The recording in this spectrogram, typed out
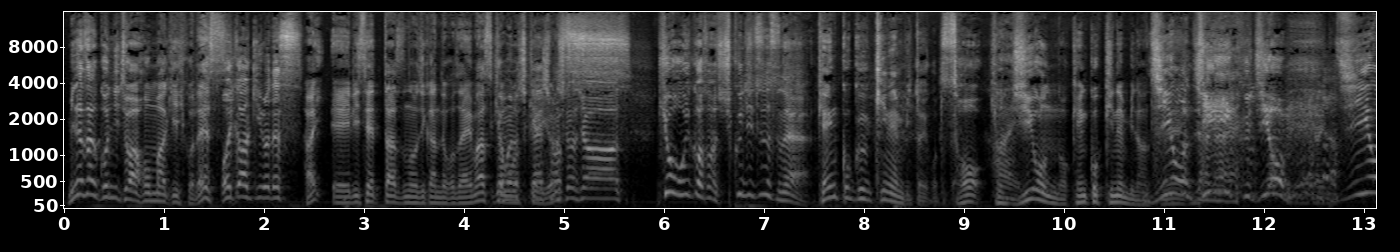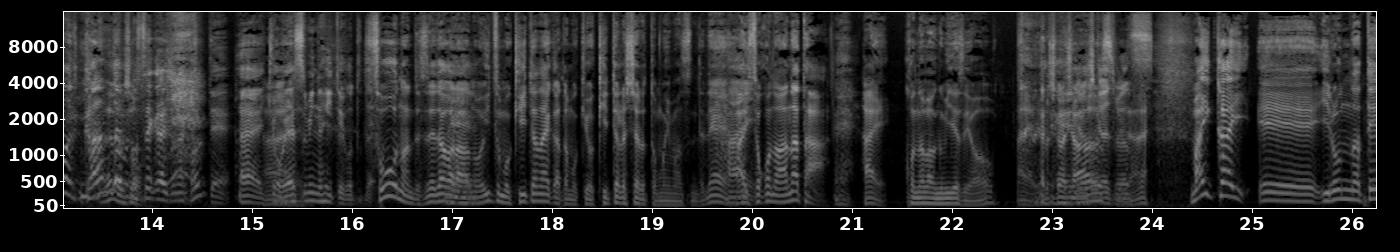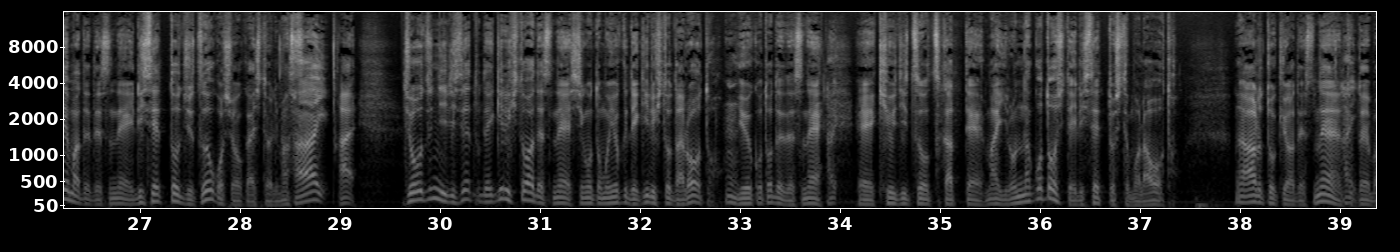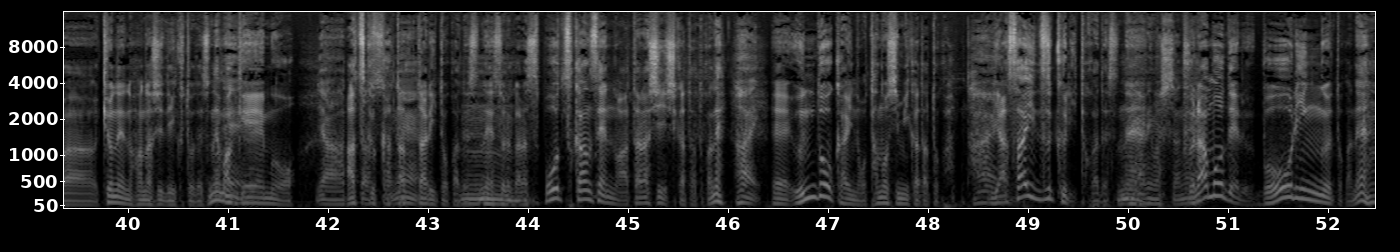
皆さんこんにちは本間明彦です。及川黄色です。はい、えー、リセッターズのお時間でございます。今日もよろしくお願いします。今日及川さん祝日ですね。建国記念日ということで。そう今日ジオンの建国記念日なんですジオンじゃない。ジークジオンジオンガンダムの世界じゃなくて。はい。今日お休みの日ということで。そうなんですね。だからあのいつも聞いてない方も今日聞いてらっしゃると思いますんでね。はい。そこのあなた。はい。こんな番組ですよ。はい、よろしくお願いします。よろしくお願いします。毎回、えー、いろんなテーマでですね、リセット術をご紹介しております。はい。はい。上手にリセットできる人はですね仕事もよくできる人だろうということでですね、え休日を使ってまあいろんなことをしてリセットしてもらおうとある時はですね、例えば去年の話でいくとですね、まあ、ゲームを熱く語ったりとかですねそれからスポーツ観戦の新しい仕方とかね、え運動会の楽しみ方とか、野菜作りとかですねプラモデルボーリングとかね、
